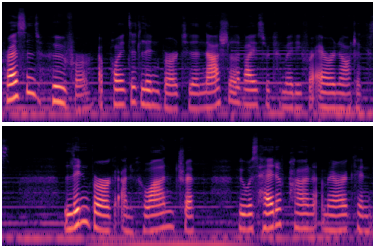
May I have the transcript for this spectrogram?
President Hoover appointed Lindbergh to the National Advisory Committee for Aeronautics. Lindbergh and Juan Trippe, who was head of Pan American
